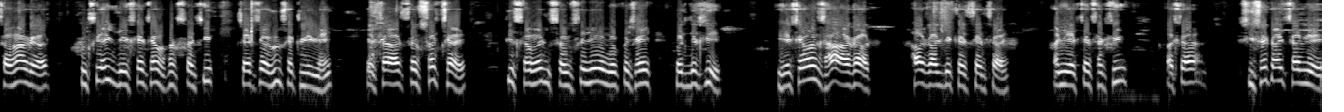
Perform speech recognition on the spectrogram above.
सभागृहात कुठल्याही देशाच्या हस्ताची चर्चा होऊ शकली नाही. याचा अर्थ स्वच्छ आहे की सवन संसदीय लोकशाही पद्धती याच्यावरच हा आघात हा राज्यकर्त्यांचा आहे. आणि याच्यासाठी आता तिथं काय चाललंय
